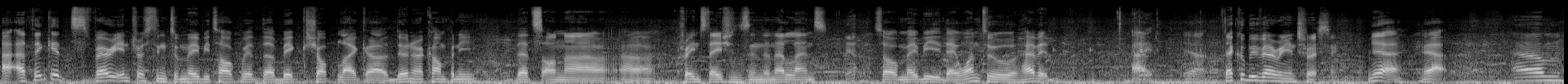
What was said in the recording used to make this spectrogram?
I, I think it's very interesting to maybe talk with a big shop like a Döner company that's on uh, uh, train stations in the Netherlands. Yeah. So maybe they want to have it. I- yeah. That could be very interesting. Yeah, yeah. Um,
